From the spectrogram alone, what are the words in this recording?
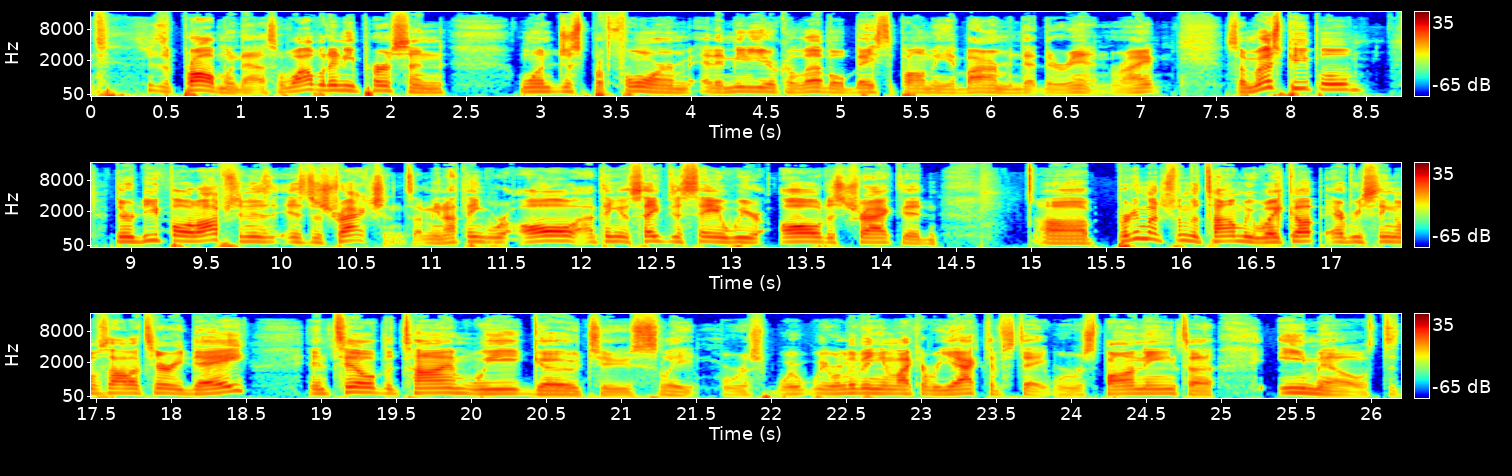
there's a problem with that. So why would any person want to just perform at a mediocre level based upon the environment that they're in, right? So most people their default option is, is distractions. I mean, I think we're all I think it's safe to say we're all distracted uh, pretty much from the time we wake up every single solitary day until the time we go to sleep. We're, we're, we're living in like a reactive state. We're responding to emails, to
